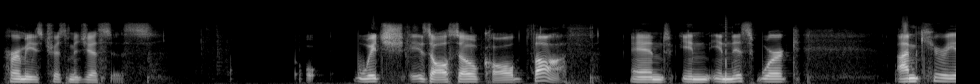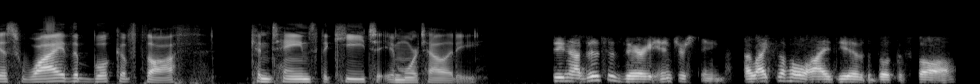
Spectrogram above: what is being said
Hermes Trismegistus, which is also called Thoth. And in in this work, I'm curious why the Book of Thoth contains the key to immortality. See, now this is very interesting. I like the whole idea of the Book of Thoth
